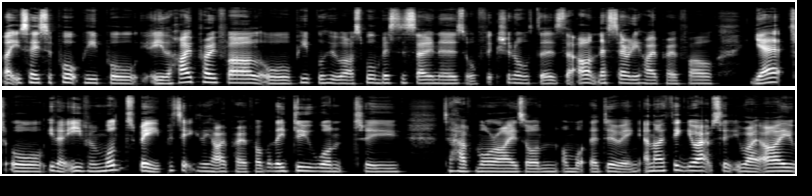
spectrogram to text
like you say, support people, either high profile or people who are small business owners or fiction authors that aren't necessarily high profile yet, or, you know, even want to be particularly high profile, but they do want to to have more eyes on on what they're doing. And I think you're absolutely right. I,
